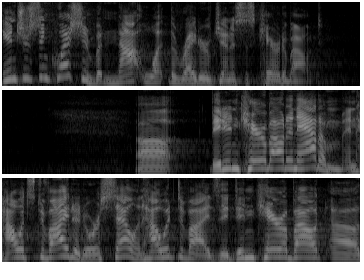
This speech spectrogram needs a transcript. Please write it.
Interesting question, but not what the writer of Genesis cared about. Uh, they didn't care about an atom and how it's divided, or a cell and how it divides. They didn't care about uh,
